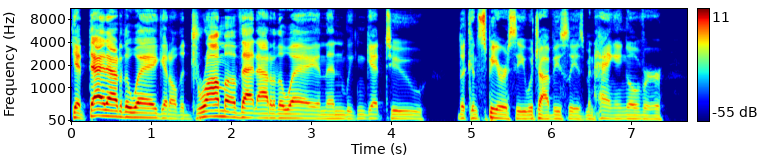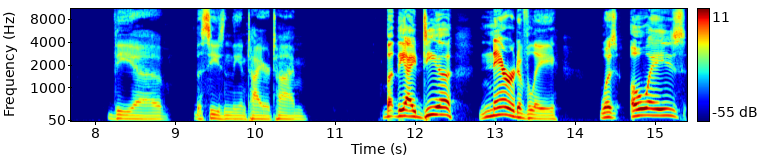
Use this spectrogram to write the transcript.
Get that out of the way, get all the drama of that out of the way, and then we can get to the conspiracy, which obviously has been hanging over the uh, the season the entire time. But the idea narratively was always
